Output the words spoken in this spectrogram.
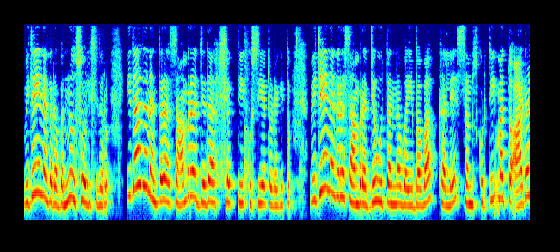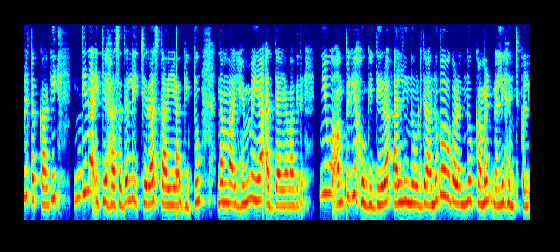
ವಿಜಯನಗರವನ್ನು ಸೋಲಿಸಿದರು. ಇದಾದ ನಂತರ ಸಾಮ್ರಾಜ್ಯದ ಶಕ್ತಿ ಕುಸಿಯತೊಡಗಿತು. ವಿಜಯನಗರ ಸಾಮ್ರಾಜ್ಯವು ತನ್ನ ವೈಭವ, ಕಲೆ, ಸಂಸ್ಕೃತಿ ಮತ್ತು ಆಡಳಿತಕ್ಕಾಗಿ ಇಂದಿನ ಇತಿಹಾಸದಲ್ಲಿ ಚಿರಸ್ಥಾಯಿಯಾಗಿದ್ದು ನಮ್ಮ ಹೆಮ್ಮೆಯ ಅಧ್ಯಾಯವಾಗಿದೆ. ನೀವು ಹಂಪಿಗೆ ಹೋಗಿದ್ದೀರಾ? ಅಲ್ಲಿ ನೋಡಿದ ಅನುಭವಗಳನ್ನು ಕಮೆಂಟ್ನಲ್ಲಿ ಹಂಚಿಕೊಳ್ಳಿ.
